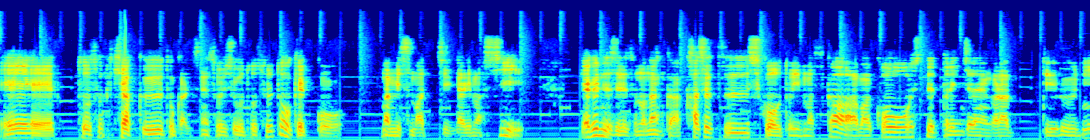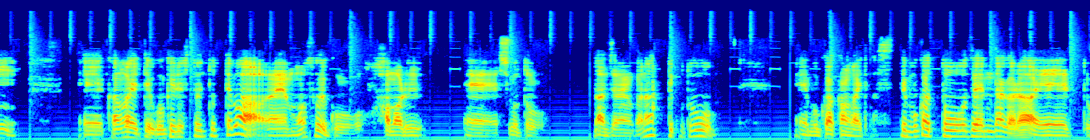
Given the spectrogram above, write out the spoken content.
えー、っと、その企画とかですね、そういう仕事をすると結構、まあ、ミスマッチになりますし、逆にですね、そのなんか仮説思考といいますか、まあ、こうしてったらいいんじゃないのかなっていうふうに、えー、考えて動ける人にとっては、えー、ものすごいこう、ハマる、えー、仕事なんじゃないのかなってことを、えー、僕は考えてます。で、僕は当然だから、えっ、と、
